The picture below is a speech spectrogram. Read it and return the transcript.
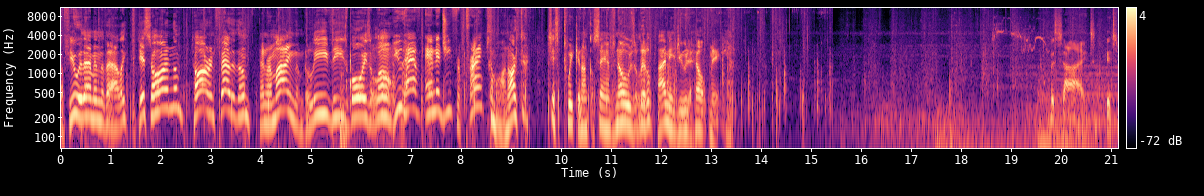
a few of them in the valley, disarm them, tar and feather them, and remind them to leave these boys alone. You have energy for pranks? Come on, Arthur. Just tweaking Uncle Sam's nose a little. I need you to help me. Besides, it's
